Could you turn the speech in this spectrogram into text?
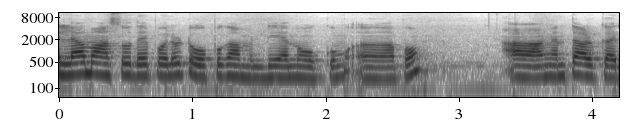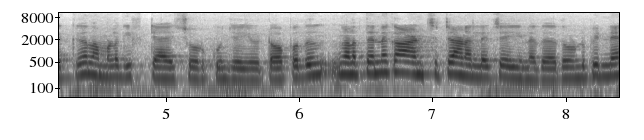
എല്ലാ മാസവും ഇതേപോലെ ടോപ്പ് കമന്റ് ചെയ്യാൻ നോക്കും. അപ്പോൾ അങ്ങനത്തെ ആൾക്കാർക്ക് നമ്മൾ ഗിഫ്റ്റ് അയച്ചു കൊടുക്കുകയും ചെയ്യും കേട്ടോ അപ്പോൾ ഇത് നിങ്ങളെ തന്നെ കാണിച്ചിട്ടാണല്ലോ ചെയ്യുന്നത്. അതുകൊണ്ട് പിന്നെ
